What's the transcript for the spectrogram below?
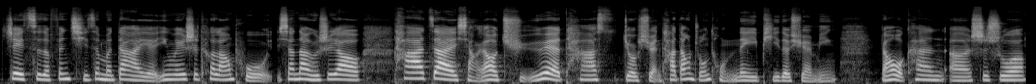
这次的分歧这么大？也因为是特朗普，相当于是要他在想要取悦他，就是选他当总统的那一批的选民。然后我看，呃，是说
